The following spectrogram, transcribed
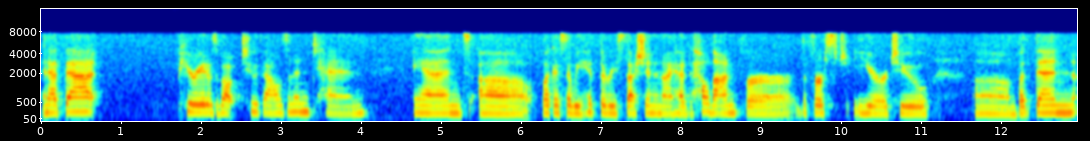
And at that period, it was about 2010. And uh, like I said, we hit the recession, and I had held on for the first year or two um, but then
